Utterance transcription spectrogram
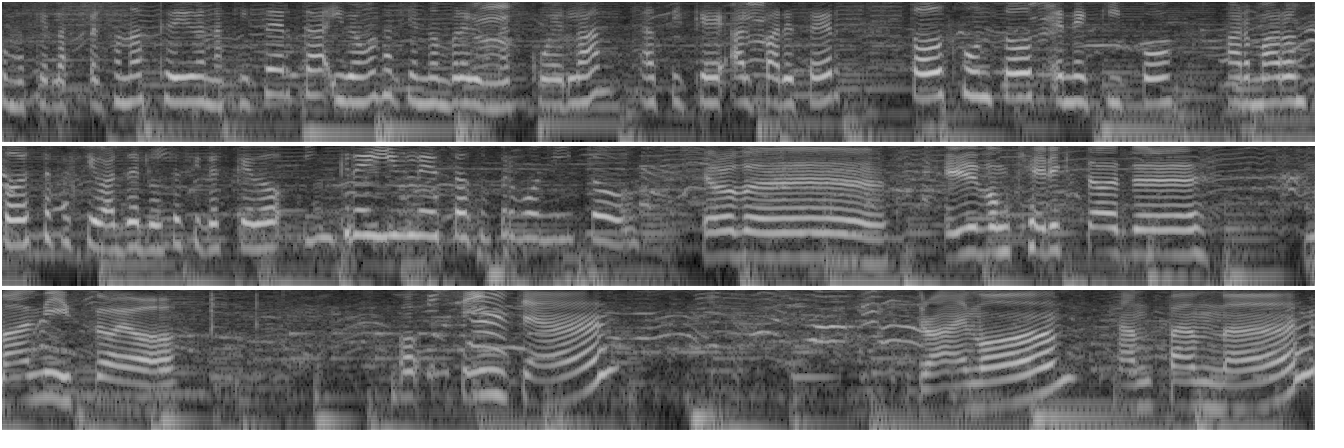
como que las personas que viven aquí cerca y vemos aquí el nombre de una escuela, así que al parecer todos juntos en equipo armaron todo este festival de luces y les quedó increíble, está súper bonito. 여러분 일본 캐릭터들 많이 있어요 어? 신짱 드라이몬 안판만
